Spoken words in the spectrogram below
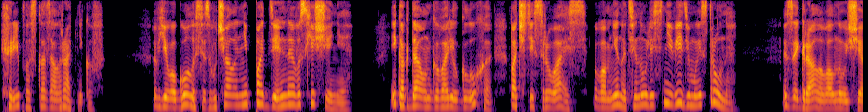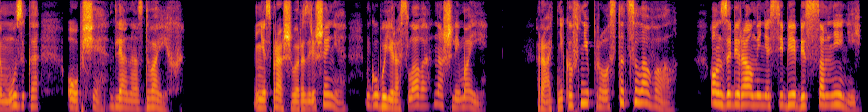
хрипло сказал Ратников. В его голосе звучало неподдельное восхищение. И когда он говорил глухо, почти срываясь, во мне натянулись невидимые струны. Заиграла волнующая музыка, общая для нас двоих. Не спрашивая разрешения, губы Ярослава нашли мои. Ратников не просто целовал. Он забирал меня себе без сомнений,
